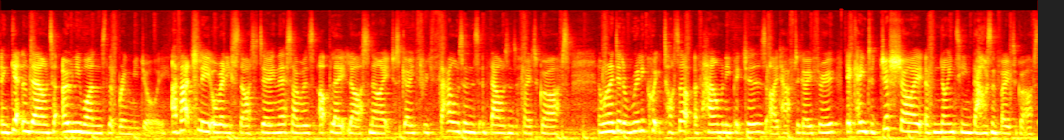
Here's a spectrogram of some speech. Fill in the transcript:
and get them down to only ones that bring me joy. I've actually already started doing this. I was up late last night just going through thousands and thousands of photographs and when I did a really quick tot up of how many pictures I'd have to go through, it came to just shy of 19,000 photographs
